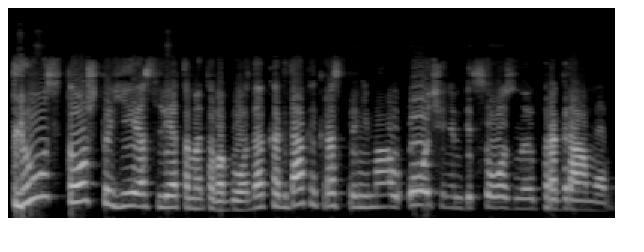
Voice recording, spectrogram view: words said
Плюс то, что ЕС летом этого года, когда как раз принимал очень амбициозную программу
